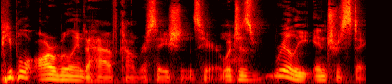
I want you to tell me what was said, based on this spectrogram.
people are willing to have conversations here, which is really interesting.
